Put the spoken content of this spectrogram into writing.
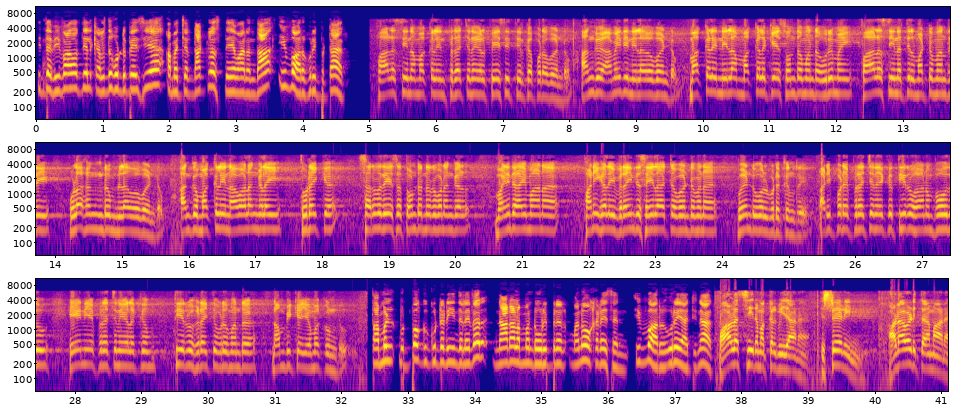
இந்த விவாதத்தில் கலந்து கொண்டு பேசிய அமைச்சர் டக்ளஸ் தேவானந்தா இவ்வாறு குறிப்பிட்டார். பாலஸ்தீன மக்களின் பிரச்சனைகள் பேசி தீர்க்கப்பட வேண்டும். அங்கு அமைதி நிலவ வேண்டும். மக்களின் நிலம் மக்களுக்கே சொந்தம் என்ற உரிமை பாலஸ்தீனத்தில் மட்டுமன்றி உலகெங்கும் நிலவ வேண்டும். அங்கு மக்களின் அவலங்களை துடைக்க சர்வதேச தொண்டு நிறுவனங்கள் மனிதாயமான பணிகளை விரைந்து செயலாற்ற வேண்டும் என வேண்டுகோள் விடுக்கின்றேன். அடிப்படை பிரச்சனைக்கு தீர்வு காணும் போது ஏனைய பிரச்சனைகளுக்கும் தீர்வு கிடைத்துவிடும் என்ற நம்பிக்கை எமக்குண்டு. தமிழ் முற்போக்கு கூட்டணியின் தலைவர் நாடாளுமன்ற உறுப்பினர் மனோ கணேசன் இவ்வாறு உரையாற்றினார். பாலஸ்தீன மக்கள் மீதான இஸ்ரேலின் அடாவடித்தனமான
